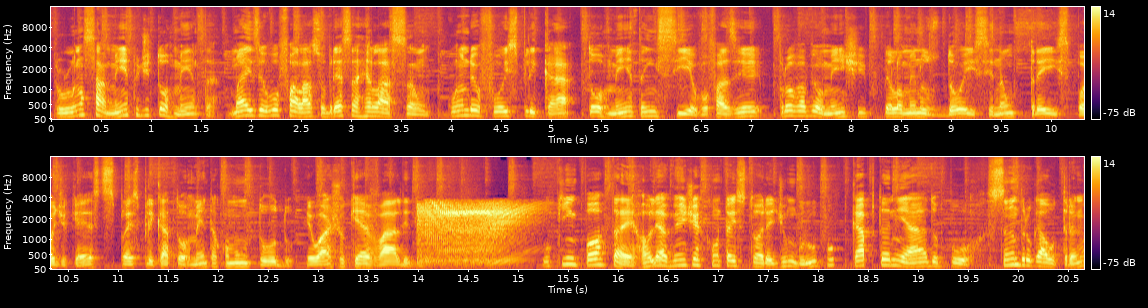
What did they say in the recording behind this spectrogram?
para o lançamento de Tormenta, mas eu vou falar sobre essa relação quando eu for explicar Tormenta em si. Eu vou fazer provavelmente pelo menos dois, se não três podcasts para explicar Tormenta como um todo. Eu acho que é válido. O que importa é, Holy Avenger conta a história de um grupo capitaneado por Sandro Galtran,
